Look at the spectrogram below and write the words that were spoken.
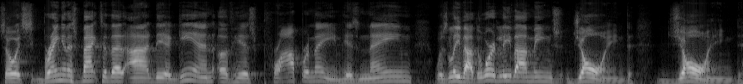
So it's bringing us back to that idea again of his proper name. His name was Levi. The word Levi means joined, joined.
